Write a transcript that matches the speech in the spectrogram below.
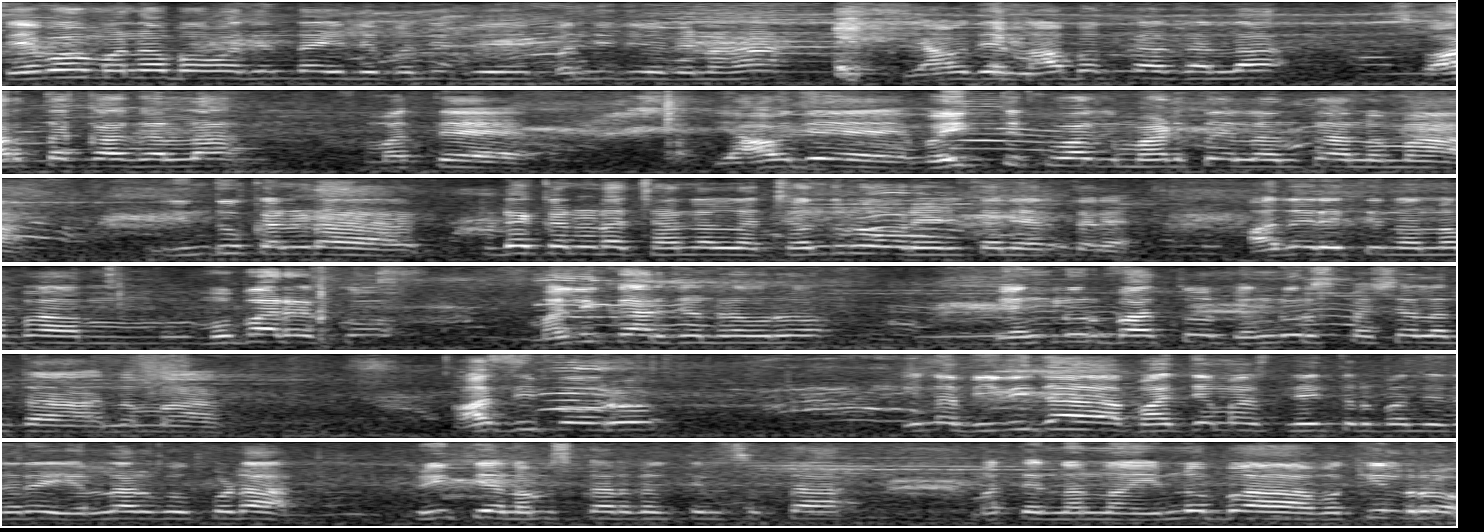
ಸೇವಾ ಮನೋಭಾವದಿಂದ ಇಲ್ಲಿ ಬಂದಿದ್ವಿ, ಬಂದಿದ್ದೀವಿ ವಿನಃ ಯಾವುದೇ ಲಾಭಕ್ಕಾಗಲ್ಲ, ಸ್ವಾರ್ಥಕ್ಕಾಗಲ್ಲ, ಮತ್ತು ಯಾವುದೇ ವೈಯಕ್ತಿಕವಾಗಿ ಮಾಡ್ತಾ ಇಲ್ಲ ಅಂತ ನಮ್ಮ ಹಿಂದೂ ಕನ್ನಡ, ಟುಡೇ ಕನ್ನಡ ಚಾನಲ್ನ ಚಂದ್ರು ಅವರು ಹೇಳ್ತಾನೆ ಇರ್ತಾರೆ. ಅದೇ ರೀತಿ ನನ್ನೊಬ್ಬ ಮುಬಾರಕ್ಕು ಮಲ್ಲಿಕಾರ್ಜುನ್ರವರು ಬೆಂಗಳೂರು ಬಾತು, ಬೆಂಗಳೂರು ಸ್ಪೆಷಲ್ ಅಂತ ನಮ್ಮ ಆಸಿಫ್ ಅವರು, ಇನ್ನು ವಿವಿಧ ಮಾಧ್ಯಮ ಸ್ನೇಹಿತರು ಬಂದಿದ್ದಾರೆ. ಎಲ್ಲರಿಗೂ ಕೂಡ ಪ್ರೀತಿಯ ನಮಸ್ಕಾರಗಳು ತಿಳಿಸುತ್ತಾ, ಮತ್ತು ನನ್ನ ಇನ್ನೊಬ್ಬ ವಕೀಲರು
